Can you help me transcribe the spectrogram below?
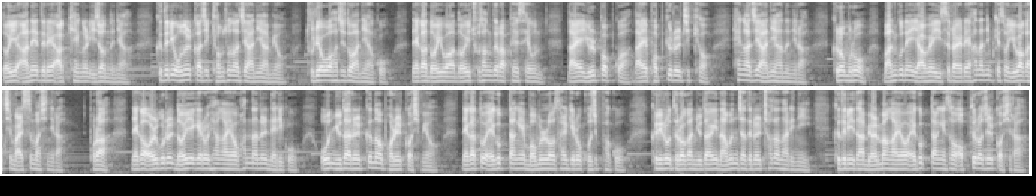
너희 아내들의 악행을 잊었느냐? 그들이 오늘까지 겸손하지 아니하며 두려워하지도 아니하고 내가 너희와 너희 조상들 앞에 세운 나의 율법과 나의 법규를 지켜 행하지 아니하느니라. 그러므로 만군의 야훼 이스라엘의 하나님께서 이와 같이 말씀하시니라 보라 내가 얼굴을 너희에게로 향하여 환난을 내리고 온 유다를 끊어 버릴 것이며 내가 또 애굽 땅에 머물러 살기로 고집하고 그리로 들어간 유다의 남은 자들을 처단하리니 그들이 다 멸망하여 애굽 땅에서 엎드러질 것이라.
